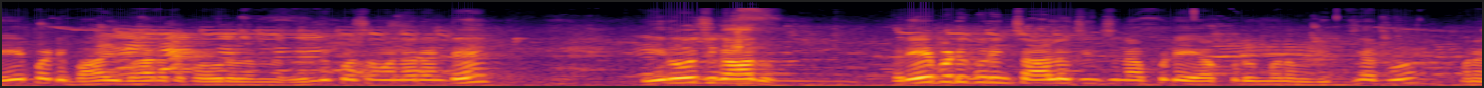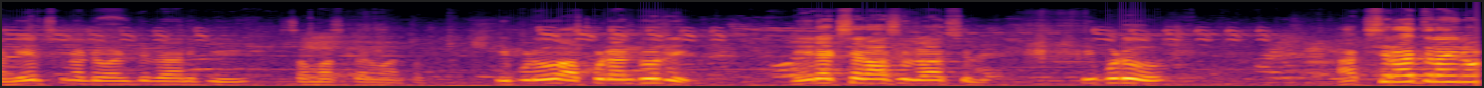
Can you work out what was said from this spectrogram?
రేపటి భావి భారత పౌరులు అన్నారు. ఎందుకోసం అన్నారంటే ఈరోజు కాదు. రేపటి గురించి ఆలోచించినప్పుడే అప్పుడు మనం విద్యకు మనం నేర్చుకున్నటువంటి దానికి సంస్కారం అంటాం ఇప్పుడు అప్పుడు అంటుండ్రి నిరక్షరాసులు రాక్షులు. ఇప్పుడు అక్షరాతులైన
